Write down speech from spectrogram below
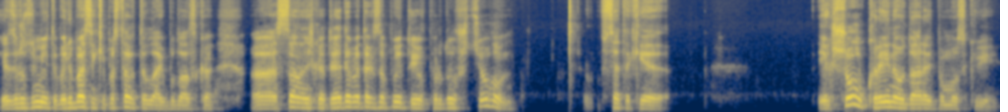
Я зрозумів тебе. Любесники, поставте лайк, будь ласка. Е, Саночка, то я тебе так запитую впродовж цього. Все-таки, якщо Україна ударить по Москві,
